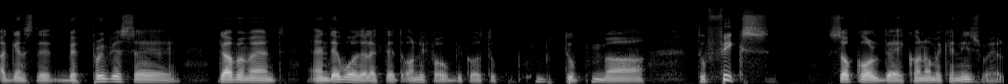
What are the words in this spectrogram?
against the, the previous uh, government, and they was elected only for because to to uh, to fix so-called the economic in Israel.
